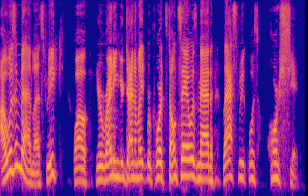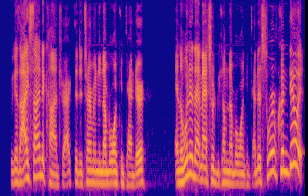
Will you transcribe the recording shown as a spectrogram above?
I wasn't mad last week. While you're writing your dynamite reports, don't say I was mad. Last week was horseshit because I signed a contract to determine the number one contender. And the winner of that match would become number one contender. Swerve couldn't do it.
